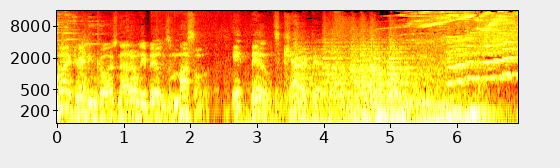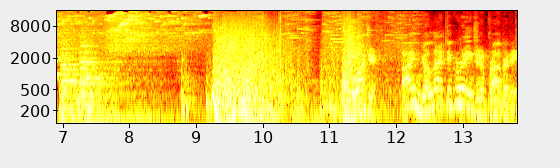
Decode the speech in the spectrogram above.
My training course not only builds muscle, it builds character. Watch it! I'm Galactic Ranger property.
